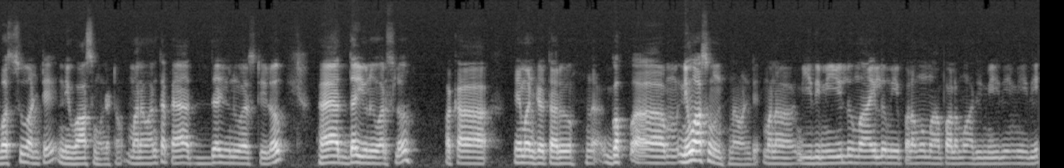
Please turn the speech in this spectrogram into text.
వసు అంటే నివాసం ఉండటం. మనం అంతా పెద్ద యూనివర్సిటీలో పెద్ద యూనివర్స్లో ఒక ఏమని చెప్తారు గొప్ప నివాసం ఉంటున్నామండి. మన ఇది మీ ఇల్లు మా ఇల్లు మీ పొలము మా పొలము అది మీది మీది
